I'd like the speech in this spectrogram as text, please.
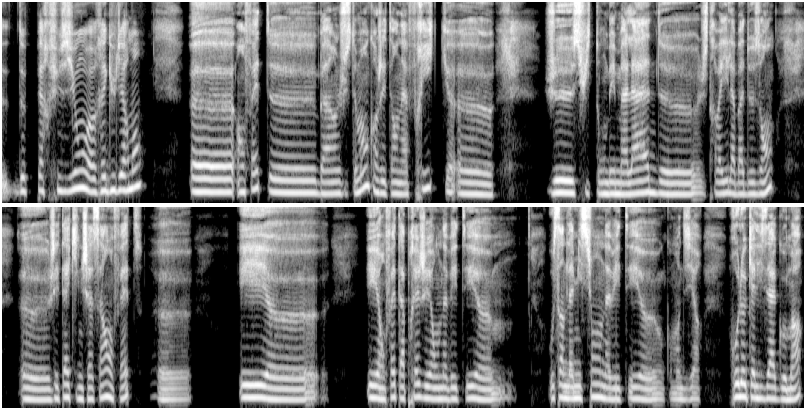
de perfusion régulièrement? Euh, en fait, euh, ben justement, quand j'étais en Afrique, euh, je suis tombée malade. euh, j'ai travaillé là-bas deux ans. Euh, j'étais à Kinshasa en fait, Euh, et et en fait après, on avait été au sein de la mission, on avait été comment dire relocalisé à Goma,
